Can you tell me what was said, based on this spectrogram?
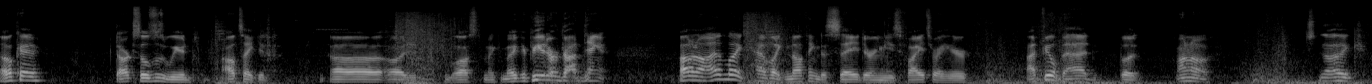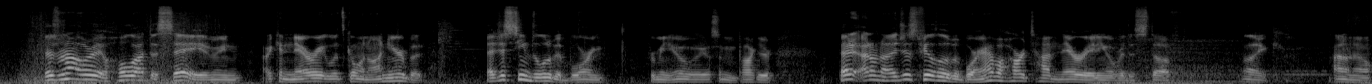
Okay. Dark Souls is weird. I'll take it. Uh, oh, I just lost my, my computer. God dang it. I don't know. I'd like have like nothing to say during these fights right here. I feel bad, but I don't know. Like there's not really a whole lot to say. I mean, I can narrate what's going on here, but that just seems a little bit boring for me. Oh, I got something in pocket here. I, don't know. It just feels a little bit boring. I have a hard time narrating over this stuff. Like, I don't know.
